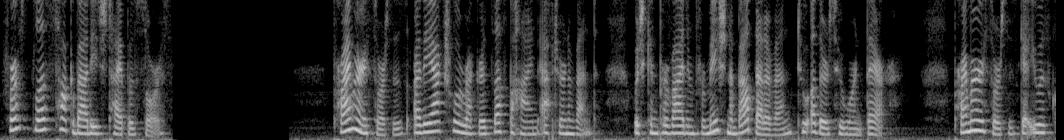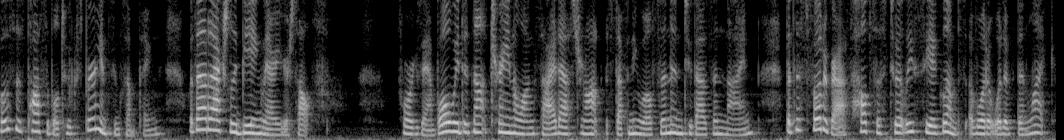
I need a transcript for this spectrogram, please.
First, let's talk about each type of source. Primary sources are the actual records left behind after an event, which can provide information about that event to others who weren't there. Primary sources get you as close as possible to experiencing something without actually being there yourself. For example, we did not train alongside astronaut Stephanie Wilson in 2009, but this photograph helps us to at least see a glimpse of what it would have been like.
